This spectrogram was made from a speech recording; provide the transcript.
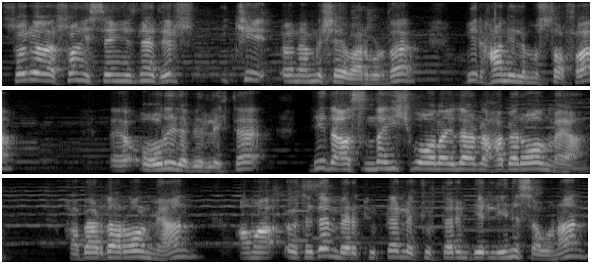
Soruyorlar son isteğiniz nedir? İki önemli şey var burada. Bir Hanili Mustafa e, oğluyla birlikte bir de aslında hiç bu olaylarla haber olmayan, haberdar olmayan ama öteden beri Türklerle Kürtlerin birliğini savunan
